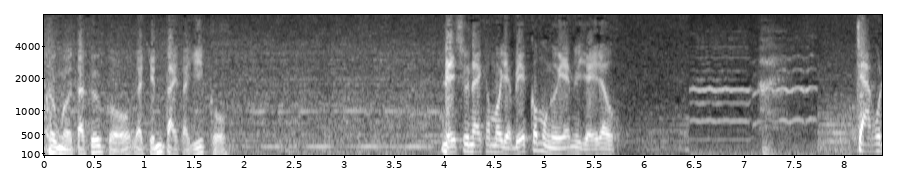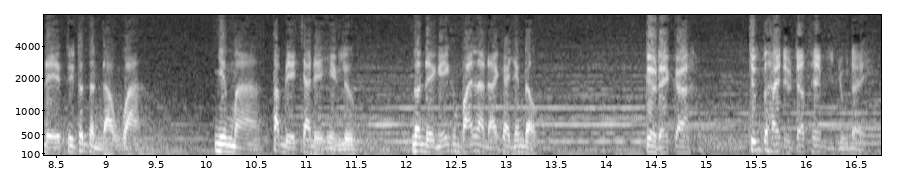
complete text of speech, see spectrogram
Không ngờ ta cứu cổ là chính tay ta giết cổ. Đệ xưa nay không bao giờ biết có một người em như vậy đâu. Cha của đệ tuy tính tình đào hoa Nhưng mà tâm địa cha đệ hiền lương Nên đệ nghĩ không phải là đại ca dẫn đầu. Kiều đại ca Chúng ta hãy điều tra thêm về vụ này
